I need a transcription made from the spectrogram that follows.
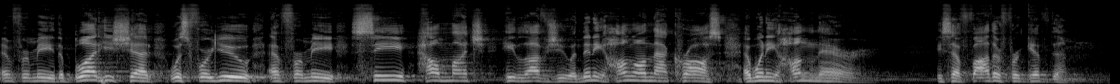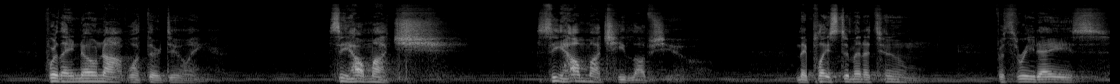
and for me, the blood he shed was for you and for me. See how much he loves you. And then he hung on that cross. And when he hung there, he said, Father, forgive them, for they know not what they're doing. See how much, see how much he loves you. And they placed him in a tomb for three days.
